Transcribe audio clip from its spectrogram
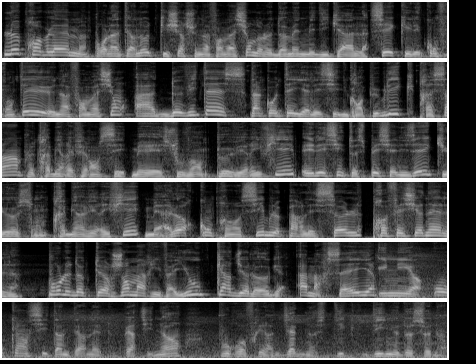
Le problème pour l'internaute qui cherche une information dans le domaine médical, c'est qu'il est confronté à une information à deux vitesses. D'un côté, il y a les sites grand public, très simples, très bien référencés, mais souvent peu vérifiés, et les sites spécialisés qui, eux, sont très bien vérifiés, mais alors compréhensibles par les seuls professionnels. Pour le docteur Jean-Marie Vailloux, cardiologue à Marseille, il n'y a aucun site internet pertinent pour offrir un diagnostic digne de ce nom.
